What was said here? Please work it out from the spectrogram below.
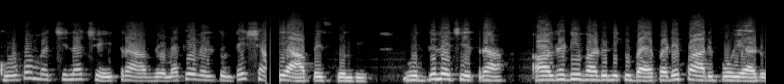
కోపం వచ్చిన చైత్ర వెనకే వెళ్తుంటే శాంతి ఆపేస్తుంది. వద్దులే చైత్ర ఆల్రెడీ వాడు నీకు భయపడే పారిపోయాడు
